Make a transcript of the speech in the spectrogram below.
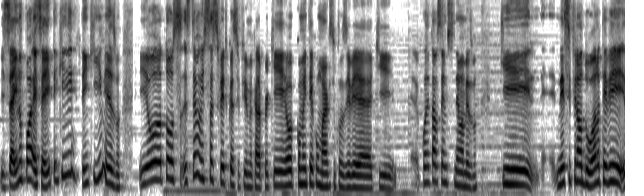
Isso aí não pode, isso aí tem que, tem que ir mesmo. E eu tô extremamente satisfeito com esse filme, cara, porque eu comentei com o Marcos, inclusive, é, que é, quando ele tava saindo do cinema mesmo, que nesse final do ano teve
